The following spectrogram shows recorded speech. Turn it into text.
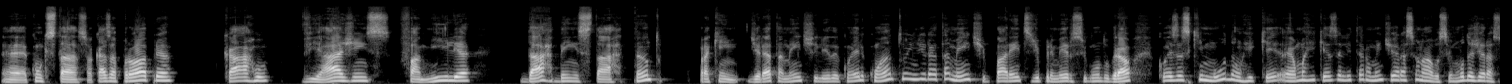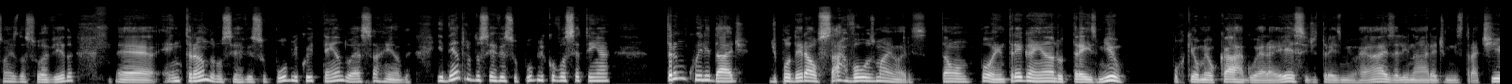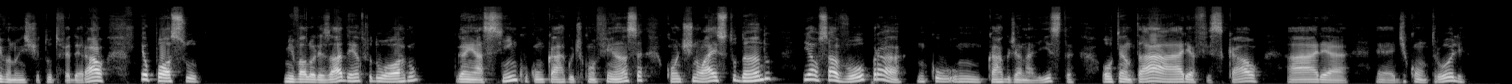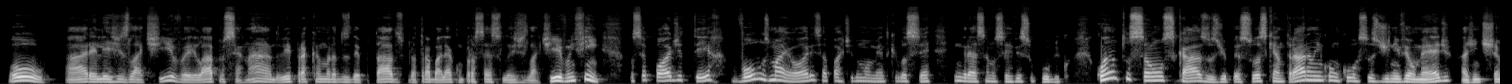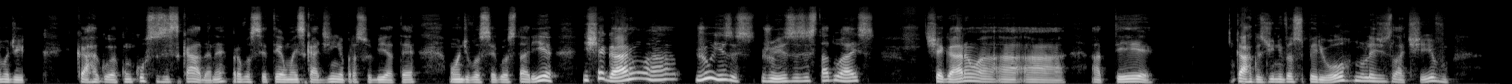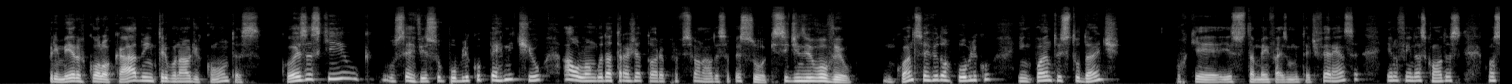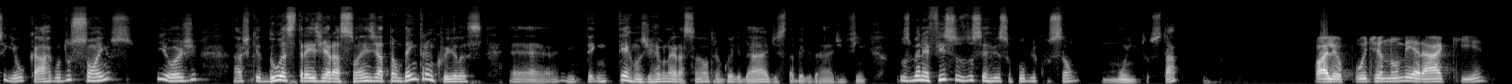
é, conquistar sua casa própria, carro, viagens, família, dar bem-estar tanto para quem diretamente lida com ele, quanto indiretamente, parentes de primeiro, segundo grau, coisas que mudam riqueza, é uma riqueza literalmente geracional. Você muda gerações da sua vida é, entrando no serviço público e tendo essa renda. E dentro do serviço público você tem a tranquilidade de poder alçar voos maiores. Então, pô, entrei ganhando 3 mil, porque o meu cargo era esse de 3 mil reais ali na área administrativa, no Instituto Federal, eu posso me valorizar dentro do órgão, ganhar cinco com cargo de confiança, continuar estudando e alçar voo para um, um, cargo de analista, ou tentar a área fiscal, a área é, de controle, ou a área legislativa, ir lá para o Senado, ir para a Câmara dos Deputados para trabalhar com processo legislativo, enfim, você pode ter voos maiores a partir do momento que você ingressa no serviço público. Quantos são os casos de pessoas que entraram em concursos de nível médio, a gente chama de cargo, concursos escada, né, para você ter uma escadinha para subir até onde você gostaria, e chegaram a juízes, juízes estaduais, chegaram a, a, a ter cargos de nível superior no legislativo, primeiro colocado em Tribunal de Contas, coisas que o, o, serviço público permitiu ao longo da trajetória profissional dessa pessoa, que se desenvolveu enquanto servidor público, enquanto estudante, porque isso também faz muita diferença, e no fim das contas conseguiu o cargo dos sonhos E hoje, acho que duas, três gerações já estão bem tranquilas é, em, em, termos de remuneração, tranquilidade, estabilidade, enfim. Os benefícios do serviço público são muitos, tá? Olha, eu pude enumerar aqui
